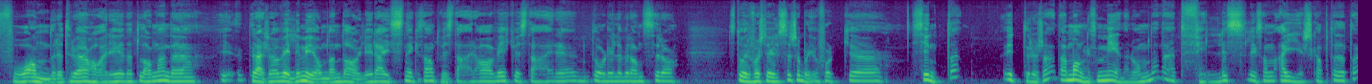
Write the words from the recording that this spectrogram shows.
få andre tror jeg har i dette landet. Det dreier seg veldig mye om den daglige reisen. ikke sant? Hvis det er avvik, hvis det er øh, dårlige leveranser og store forstyrrelser, så blir jo folk eh, sinte. Ytrer seg. Det er mange som mener noe om det. Det er et felles liksom, eierskap til dette.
